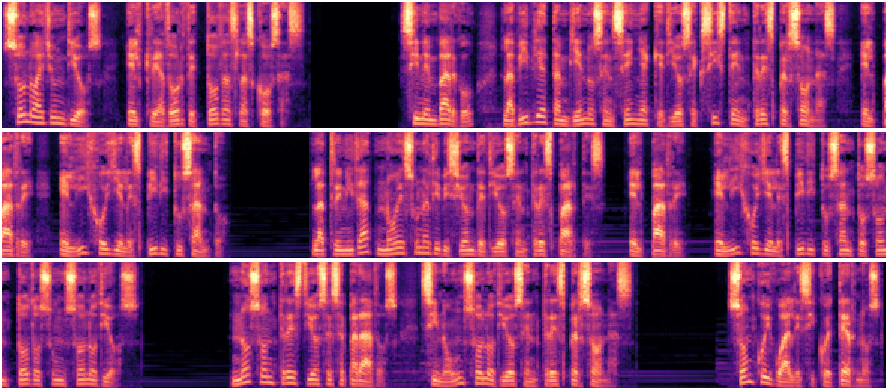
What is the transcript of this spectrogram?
Solo hay un Dios, el creador de todas las cosas. Sin embargo, la Biblia también nos enseña que Dios existe en tres personas, el Padre, el Hijo y el Espíritu Santo. La Trinidad no es una división de Dios en tres partes, el Padre, el Hijo y el Espíritu Santo son todos un solo Dios. No son tres dioses separados, sino un solo Dios en tres personas. Son coiguales y coeternos,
